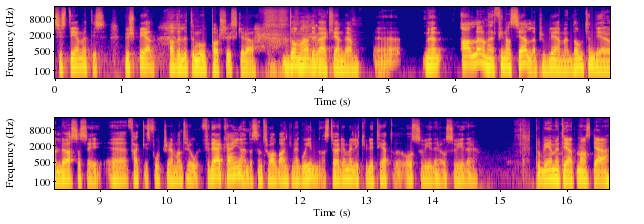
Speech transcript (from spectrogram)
systemet i, ur spel. Hade lite motpartsrisker där. De hade verkligen det. Eh, men alla de här finansiella problemen de tenderar att lösa sig eh, faktiskt fortare än man tror. För där kan ju ändå centralbankerna gå in och stödja med likviditet och, och så vidare. och så vidare. Problemet är att man ska...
